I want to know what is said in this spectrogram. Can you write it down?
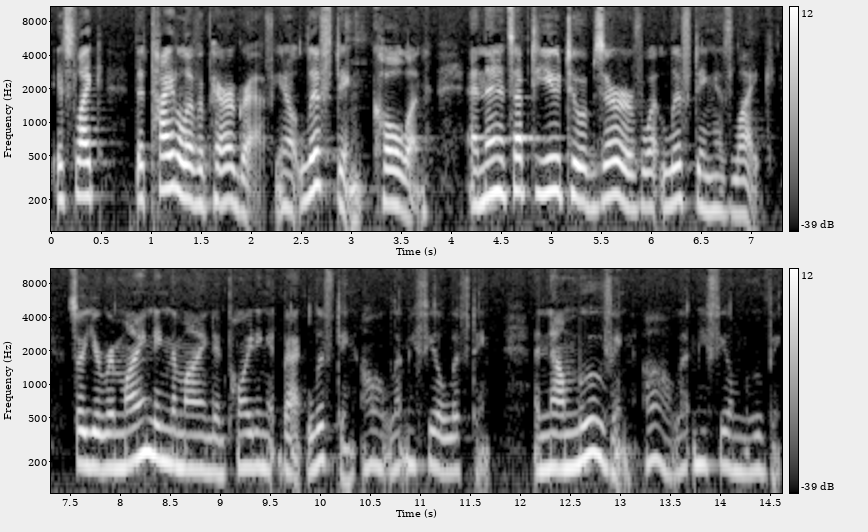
it's like the title of a paragraph, you know, lifting, colon. And then it's up to you to observe what lifting is like. So you're reminding the mind and pointing it back, lifting, oh, let me feel lifting. And now moving, oh, let me feel moving.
